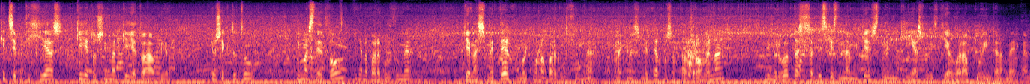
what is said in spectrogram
και της επιτυχίας και για το σήμερα και για το αύριο. Και ως εκ τούτου είμαστε εδώ για να παρακολουθούμε και να συμμετέχουμε, όχι μόνο να παρακολουθούμε, αλλά και να συμμετέχουμε σε αυτά τα δρόμενα, δημιουργώντας τις αντίστοιχες δυναμικές στην ελληνική ασφαλιστική αγορά που η Interamerican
